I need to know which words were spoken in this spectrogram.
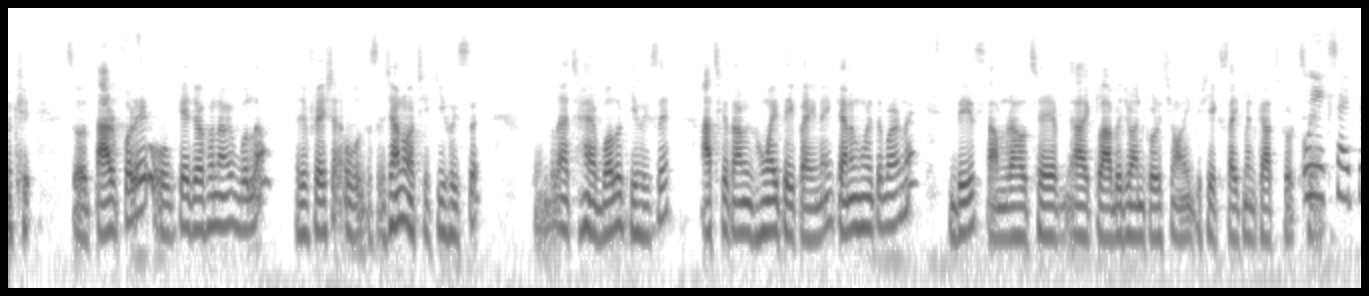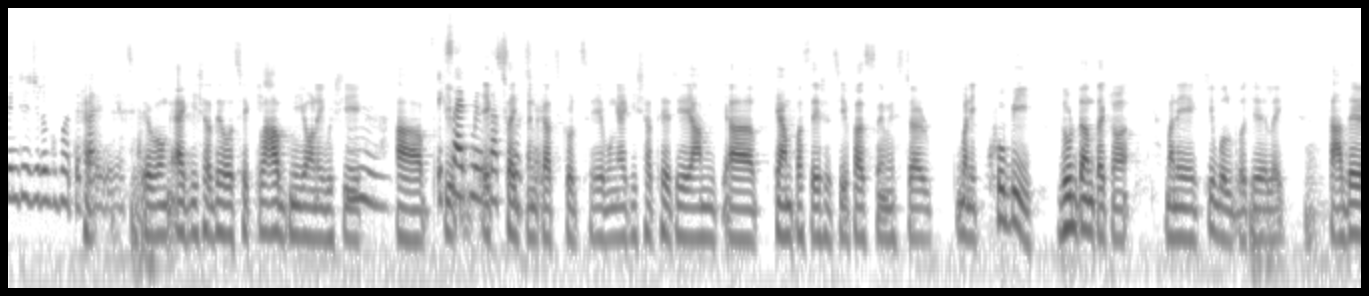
Okay. So তারপরে ওকে যখন আমি বললাম যে ফ্রেশার ও বলতেছে জানো আজকে কি হয়েছে তো আমি বললাম আচ্ছা হ্যাঁ বলো কি হয়েছে আজকে তো আমি ঘুমাইতেই পারি নাই। কেন ঘুমাইতে পারি নাই? দিস আমরা হচ্ছে ক্লাবে জয়েন করেছি অনেক বেশি এক্সাইটমেন্ট কাজ করছে। ওই এক্সাইটমেন্টের জন্য ঘুমাতে হ্যাঁ, পারেনি এবং একই সাথে হচ্ছে ক্লাব নিয়ে অনেক বেশি এক্সাইটমেন্ট কাজ করছে। এবং একই সাথে যে আমি ক্যাম্পাসে এসেছি ফার্স্ট সেমিস্টার মানে খুবই দুর্দান্ত একটা মানে কি বলব যে লাইক তাদের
